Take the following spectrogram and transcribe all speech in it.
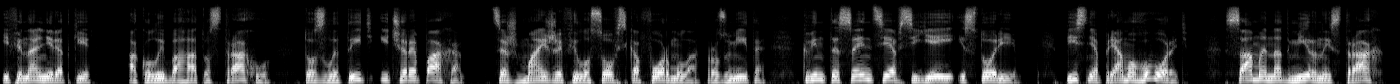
І фінальні рядки «А коли багато страху, то злетить і черепаха». Це ж майже філософська формула, розумієте? Квінтесенція всієї історії. Пісня прямо говорить: саме надмірний страх,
